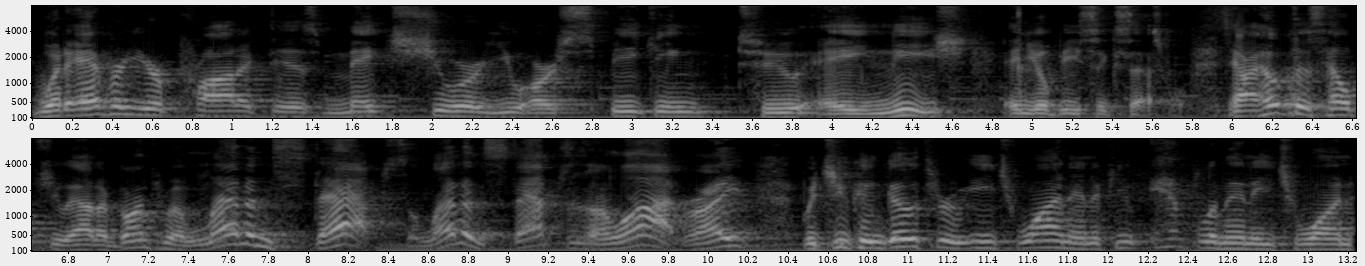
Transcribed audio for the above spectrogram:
Whatever your product is make sure you are speaking to a niche and you'll be successful. Now I hope this helps you out. I've gone through 11 steps. 11 steps is a lot right? But you can go through each one and if you implement each one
